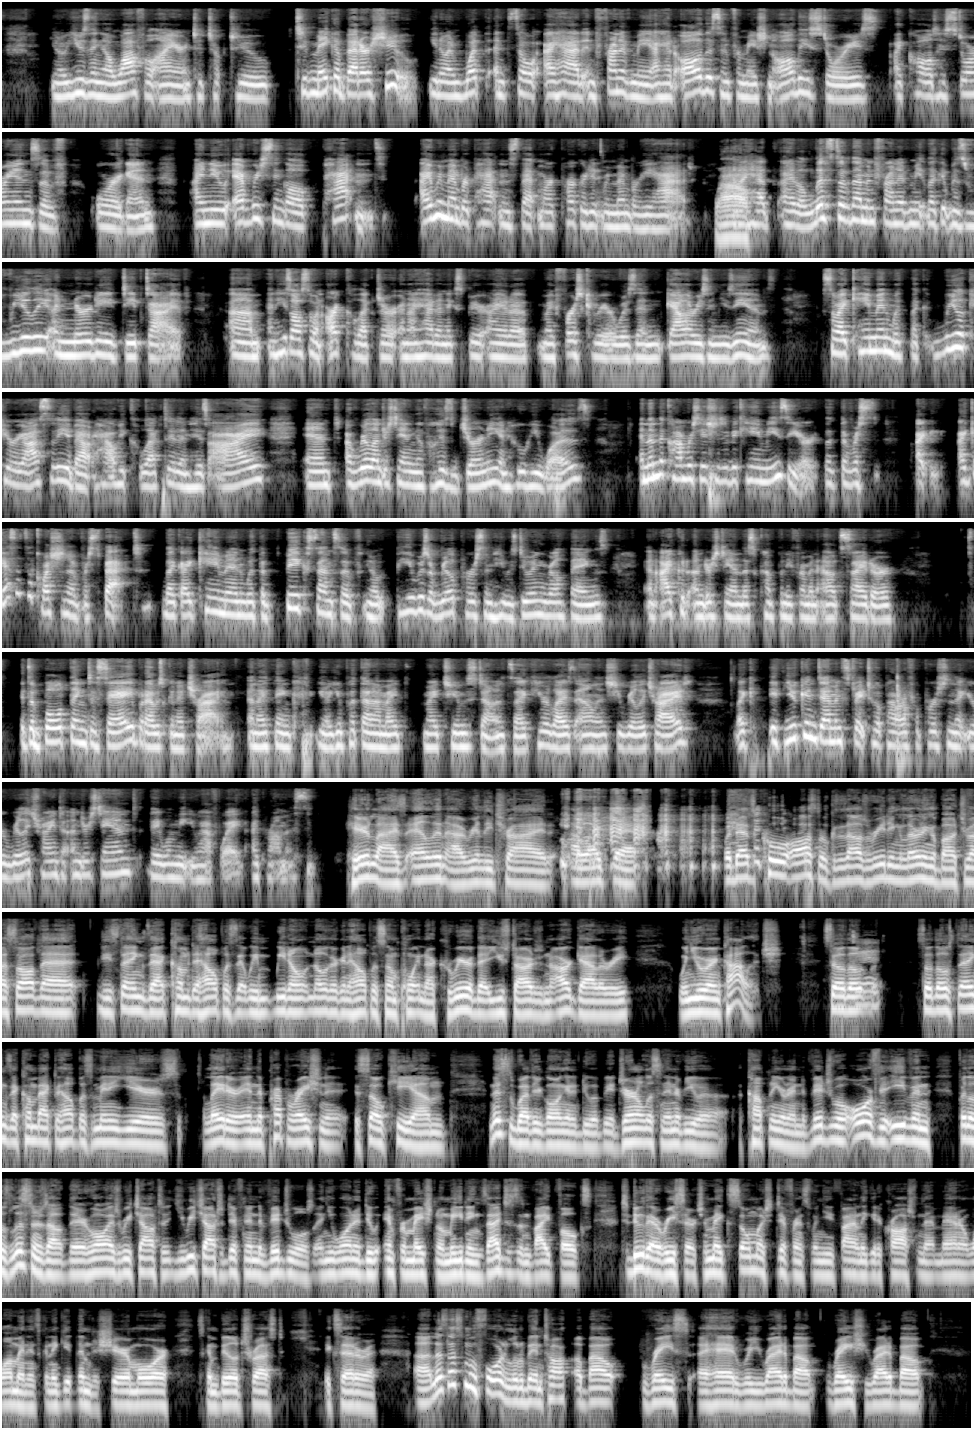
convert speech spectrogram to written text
you know, using a waffle iron to to to make a better shoe, you know, and what and so I had in front of me, I had all this information, all these stories. I called historians of Oregon. I knew every single patent. I remembered patents that Mark Parker didn't remember he had. Wow. And I had I had a list of them in front of me. Like it was really a nerdy deep dive. Um, and he's also an art collector. And I had an experience. I had a my first career was in galleries and museums. So I came in with like real curiosity about how he collected and his eye and a real understanding of his journey and who he was. And then the conversations became easier. Like the res- I, I guess it's a question of respect. Like I came in with a big sense of, you know, he was a real person, he was doing real things, and I could understand this company from an outsider. It's a bold thing to say, but I was going to try. And I think, you know, you put that on my my tombstone. It's like, here lies Ellen, she really tried. Like if you can demonstrate to a powerful person that you're really trying to understand, they will meet you halfway. I promise. Here lies Ellen, I really tried. I like that. but that's cool also because as I was reading and learning about you, I saw that these things that come to help us that we we don't know they're going to help us some point in our career that you started an art gallery when you were in college. So those so those things that come back to help us many years later, and the preparation is so key. Um, and this is whether you're going in to do it, be a journalist and interview a, a company or an individual, or if you're even for those listeners out there who always reach out to you reach out to different individuals and you want to do informational meetings. I just invite folks to do that research and make so much difference when you finally get across from that man or woman. It's going to get them to share more. It's going to build trust, etc. Uh, let's let's move forward a little bit and talk about raceAhead, where you write about race, you write about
